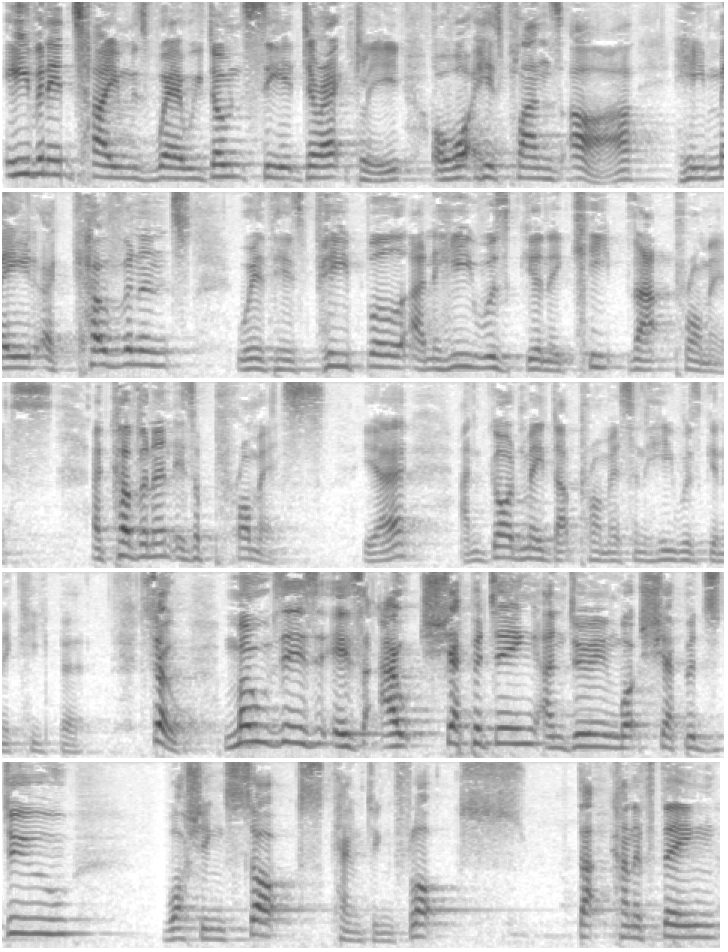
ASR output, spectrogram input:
Even in times where we don't see it directly or what his plans are, he made a covenant with his people and he was going to keep that promise. A covenant is a promise, yeah? And God made that promise and he was going to keep it. So, Moses is out shepherding and doing what shepherds do washing socks, counting flocks, that kind of thing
